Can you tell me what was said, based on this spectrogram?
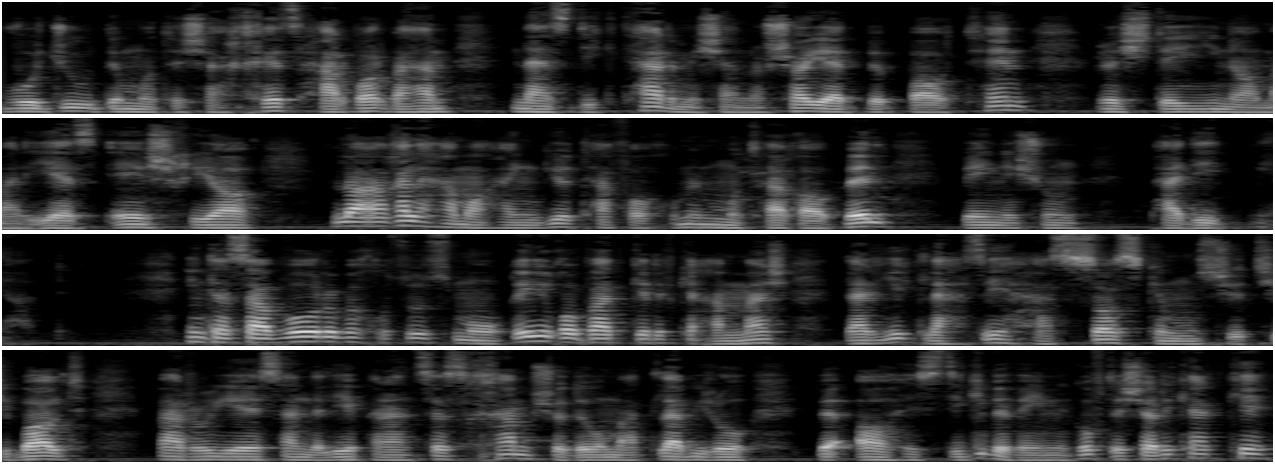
وجود متشخص هر بار به هم نزدیکتر میشن و شاید به باطن رشته ای نامرئی از عشق یا لااقل هماهنگی و تفاهم متقابل بینشون پدید میاد این تصور به خصوص موقعی قوت گرفت که امش در یک لحظه حساس که موسیو تیبالت بر روی صندلی پرنسس خم شده و مطلبی رو به آهستگی به وی می‌گفت اشاره کرد که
